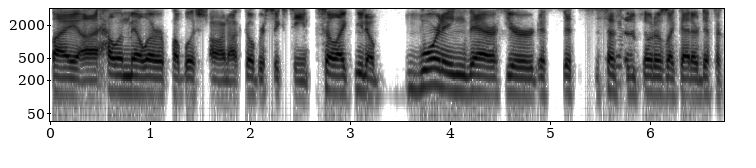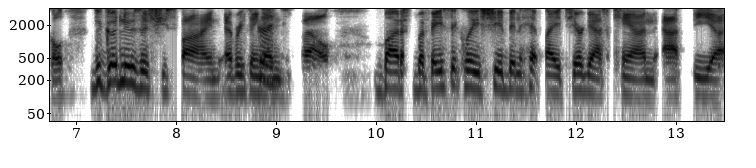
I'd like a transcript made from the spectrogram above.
by uh, Helen Miller, published on October 16th. So, like, you know, warning there if you're if it's sensitive yeah. photos like that are difficult. The good news is she's fine. Everything good. ends well. But but basically, she had been hit by a tear gas can at the uh,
